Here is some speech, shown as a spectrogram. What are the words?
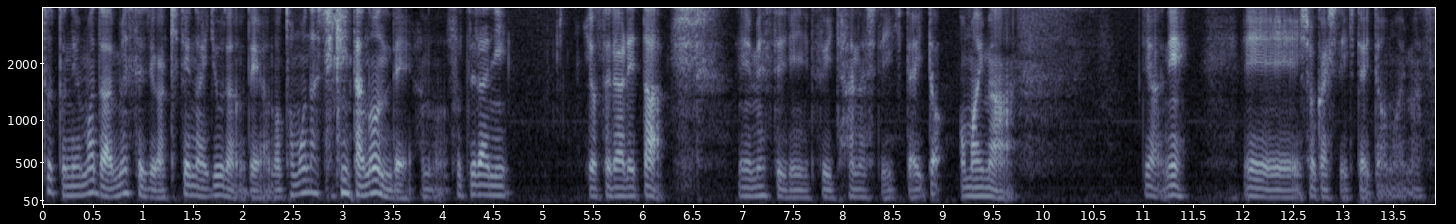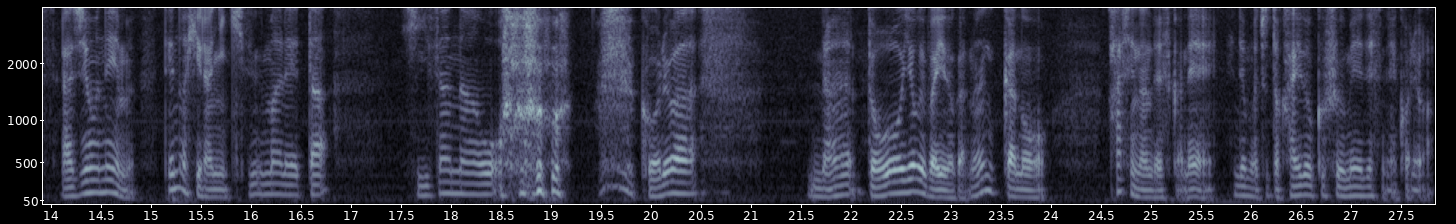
ちょっとねまだメッセージが来てないようなのであの友達に頼んであのそちらに寄せられた、えー、メッセージについて話していきたいと思います。ではね、えー、紹介していきたいと思います。ラジオネーム手のひらに刻まれた膝名をこれはなどう読めばいいのか。なんかの歌詞なんですかね。でもちょっと解読不明ですねこれは。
